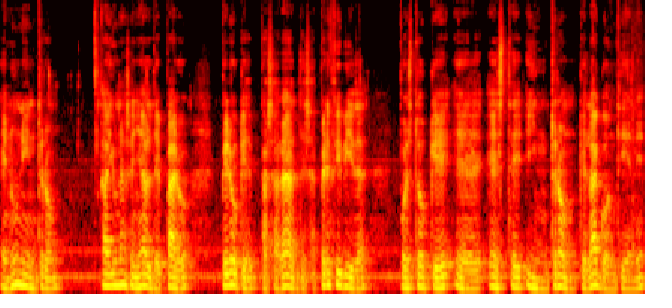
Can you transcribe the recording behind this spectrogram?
en un intrón, hay una señal de paro, pero que pasará desapercibida puesto que eh, este intrón que la contiene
